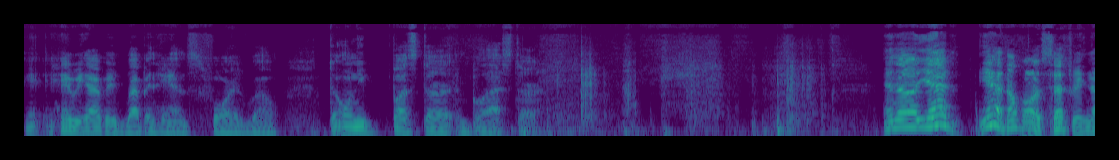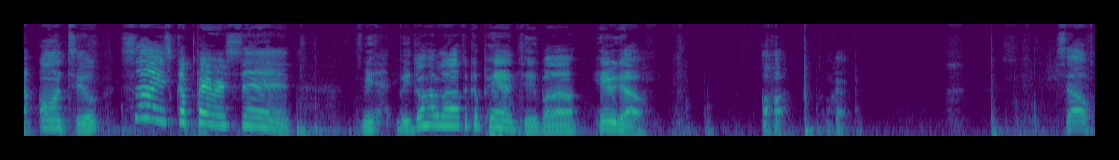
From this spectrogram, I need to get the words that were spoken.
here we have his weapon hands for his well, the only Buster and Blaster. And uh yeah, yeah, that's all accessories. Now on to size comparison. We we don't have a lot to compare to, but uh here we go. Oh, so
